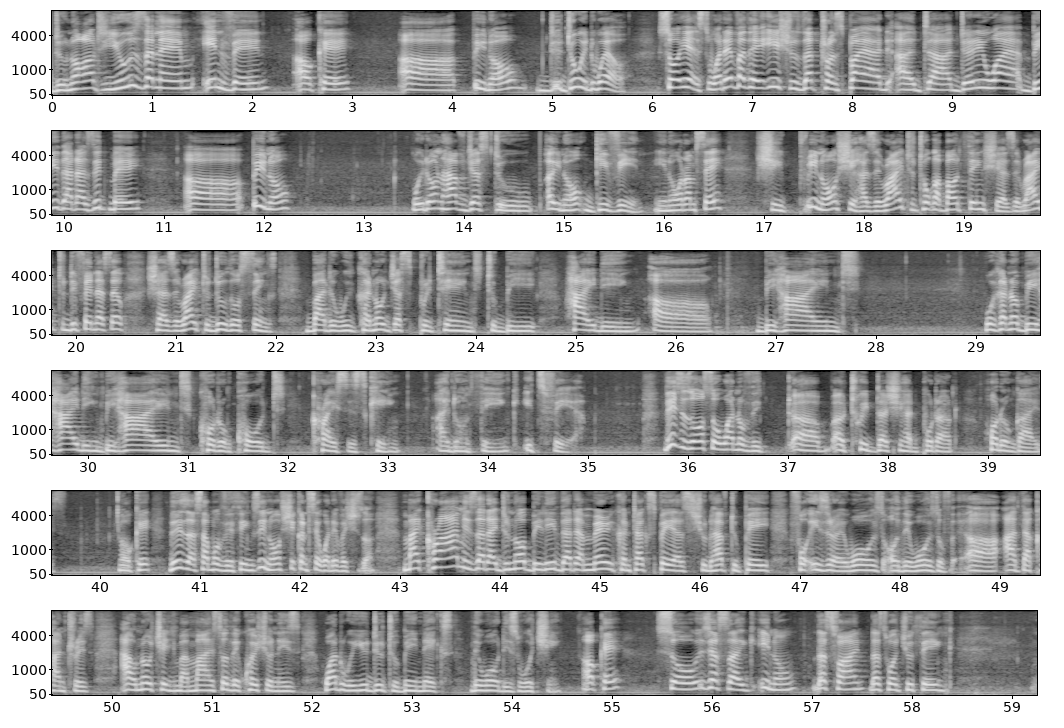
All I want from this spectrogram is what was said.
do not use the name in vain, okay? Uh, you know, do it well. So, yes, whatever the issues that transpired at uh, Wire, be that as it may, uh, you know, we don't have just to, uh, you know, give in. You know what I'm saying? She, you know, she has a right to talk about things. She has a right to defend herself. She has a right to do those things. But we cannot just pretend to be hiding uh, behind we cannot be hiding behind quote unquote crisis king. I don't think it's fair. This is also one of the uh, tweet that she had put out. Hold on, guys. Okay, these are some of the things, you know, she can say whatever she's on. My crime is that I do not believe that American taxpayers should have to pay for Israel wars or the wars of uh, other countries. I'll not change my mind. So the question is, what will you do to me next? The world is watching. Okay, so it's just like, you know, that's fine. That's what you think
